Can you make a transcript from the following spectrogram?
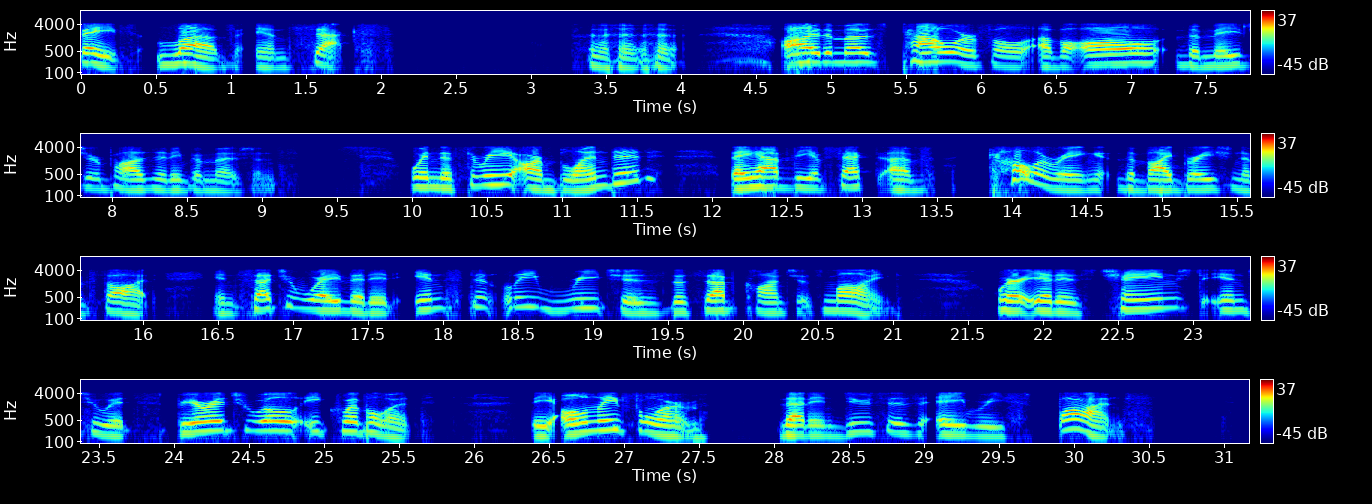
Faith, love, and sex are the most powerful of all the major positive emotions. When the three are blended, they have the effect of coloring the vibration of thought in such a way that it instantly reaches the subconscious mind, where it is changed into its spiritual equivalent, the only form that induces a response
